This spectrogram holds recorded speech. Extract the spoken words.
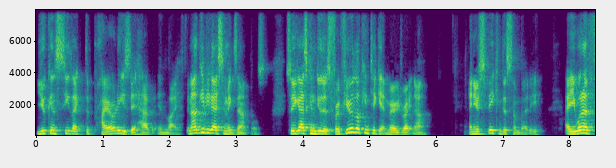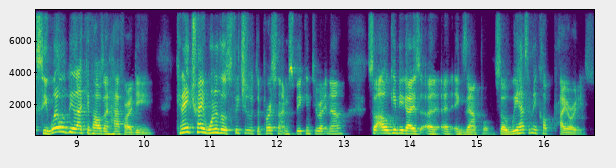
you can see like the priorities they have in life. And I'll give you guys some examples. So you guys can do this. For if you're looking to get married right now and you're speaking to somebody and you want to see what it would be like if I was on Half Our Deen, can I try one of those features with the person I'm speaking to right now? So I'll give you guys a, an example. So we have something called priorities.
